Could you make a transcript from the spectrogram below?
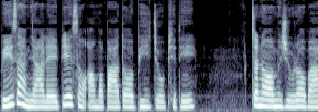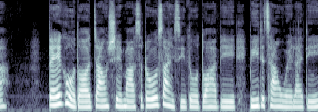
ဘီးဆံများလည်းပြည့်စုံအောင်မပါသောဘီးကြိုဖြစ်သည်ကျွန်တော်မယူတော့ပါတဲခိုသောကြောင်းရှိမှစတိုးဆိုင်စီသို့သွားပြီးဘီးတစ်ချောင်းဝယ်လိုက်သည်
